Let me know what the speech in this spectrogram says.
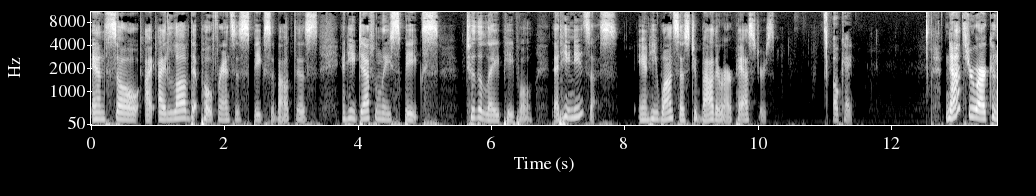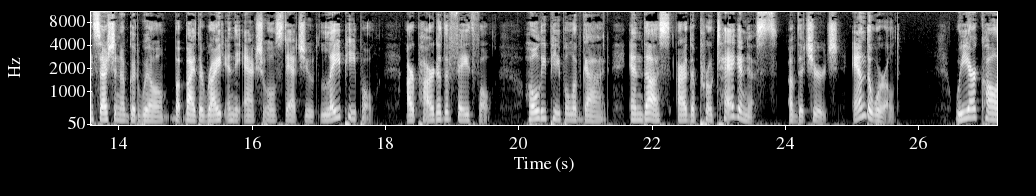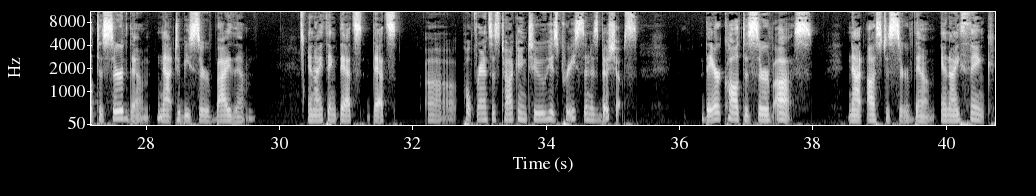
And so I, I love that Pope Francis speaks about this, and he definitely speaks to the lay people that he needs us and he wants us to bother our pastors. Okay. Not through our concession of goodwill, but by the right in the actual statute, lay people are part of the faithful, holy people of God, and thus are the protagonists of the church and the world. We are called to serve them, not to be served by them. And I think that's that's uh, Pope Francis talking to his priests and his bishops. They are called to serve us, not us to serve them. And I think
